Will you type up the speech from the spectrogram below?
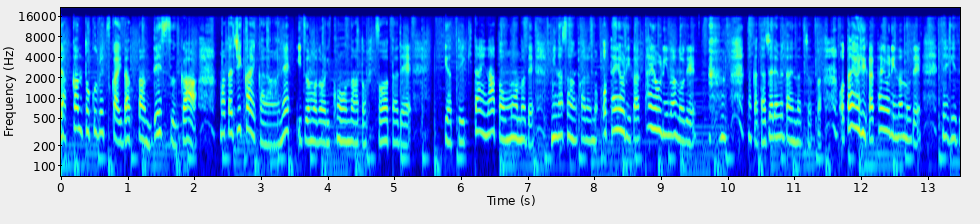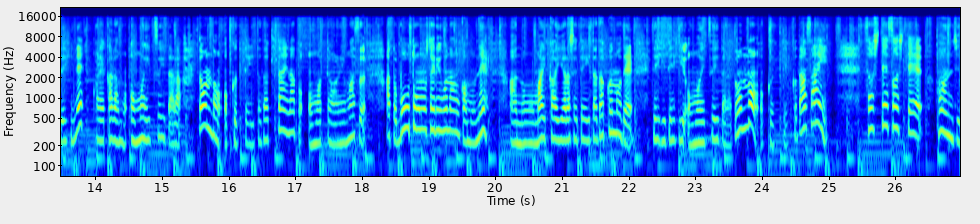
若干特別会だったんですが、また次回からはね、いつも通りコーナーと普通オタでやっていきたいなと思うので、皆さんからのお便りが頼りなので なんかダジャレみたいになっちゃった。お便りが頼りなので、ぜひぜひね、これからも思いついたら、どんどん送っていただきたいなと思っております。あと、冒頭のセリフなんかもね、あのー、毎回やらせていただくので、ぜひぜひ思いついたらどんどん送ってください。そしてそして、本日、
